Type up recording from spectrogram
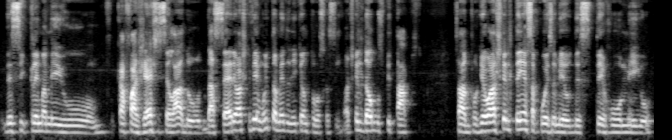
desse clima meio cafajeste, sei lá, do, da série, eu acho que vem muito também do Nick Antosca, assim. Eu acho que ele dá alguns pitacos, sabe? Porque eu acho que ele tem essa coisa meio desse terror meio...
